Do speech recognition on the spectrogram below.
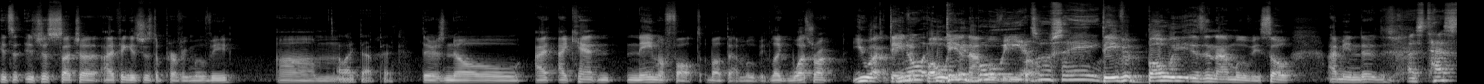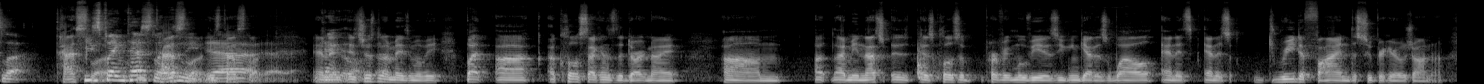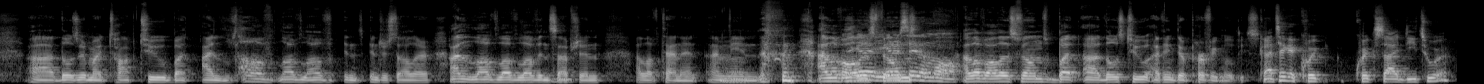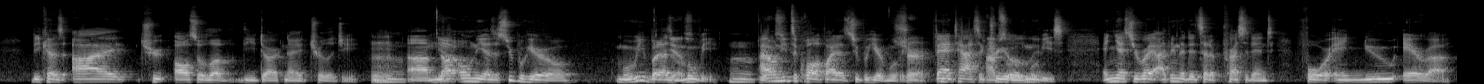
it's it's just such a. I think it's just a perfect movie. Um, I like that pick. There's no, I, I can't name a fault about that movie. Like what's wrong? You got David You know? Bowie David in that Bowie, movie, that's bro. what I'm saying. David Bowie is in that movie. So I mean, As Tesla. Tesla. He's playing Tesla, He's isn't Tesla. he? He's Yeah, Tesla. yeah, yeah. And it, it's just an amazing movie. But uh, a close second is The Dark Knight. Um, uh, I mean, that's as, as close a perfect movie as you can get as well, and it's and it's redefined the superhero genre. Uh, those are my top two. But I love, love, love Interstellar. I love, love, love Inception. I love Tenet. I mean, I love all. You're those you're gonna films. say them all. I love all those films, but uh, those two, I think they're perfect movies. Can I take a quick quick side detour? Because I tr- also love the Dark Knight trilogy. Um, Not only as a superhero movie, but as Yes. a movie. Hmm. I don't need to qualify it as a superhero movie. Sure. Fantastic trio Absolutely. of movies. And yes, you're right. I think that did set a precedent for a new era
